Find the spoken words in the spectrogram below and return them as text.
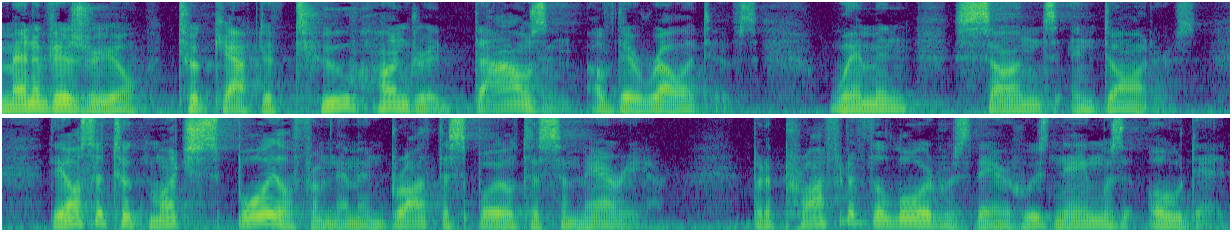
men of Israel took captive 200,000 of their relatives women, sons, and daughters. They also took much spoil from them and brought the spoil to Samaria. But a prophet of the Lord was there whose name was Oded.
